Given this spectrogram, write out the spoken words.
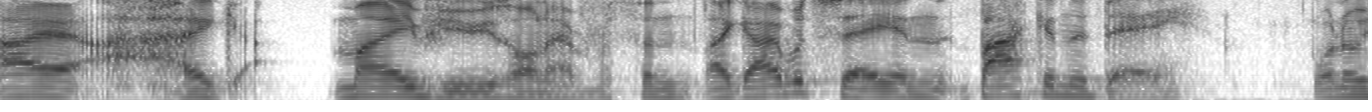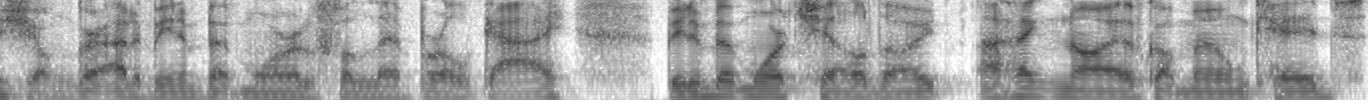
I I my views on everything. Like I would say, in back in the day when I was younger, I'd have been a bit more of a liberal guy, been a bit more chilled out. I think now I've got my own kids.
